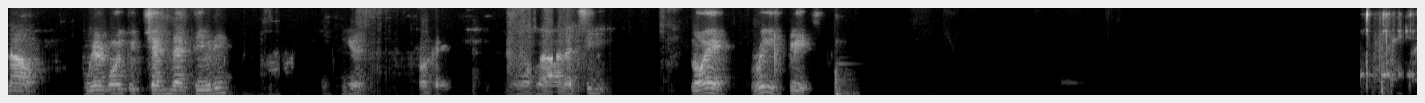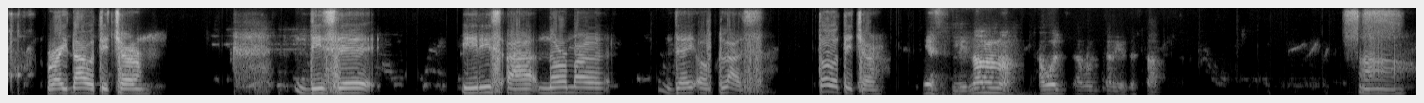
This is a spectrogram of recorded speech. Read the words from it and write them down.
Now, we are going to check the activity here. Okay. A- let's see. Noé, read, please. Right now, teacher. Dice, it is a normal day of class. Todo, teacher. Yes, please. No, no, no. I will, I will tell you the stuff. Ah. Continue,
